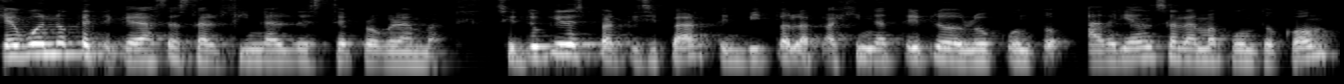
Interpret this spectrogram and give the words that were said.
Qué bueno que te quedaste hasta el final de este programa. Si tú quieres participar, te invito a la página www.adriansalama.com,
